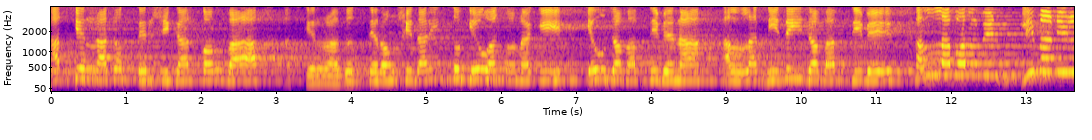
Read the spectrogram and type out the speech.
আজকের রাজত্বের শিকার করবা? আজকের রাজত্বের অংশীদারিত্ব কেউ আসো নাকি? কেউ জবাব দিবে না। আল্লাহ নিজেই জবাব দিবে। আল্লাহ বলবেন লিমানিল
